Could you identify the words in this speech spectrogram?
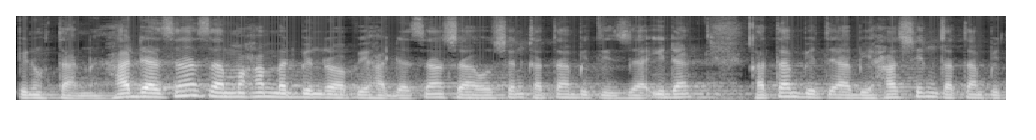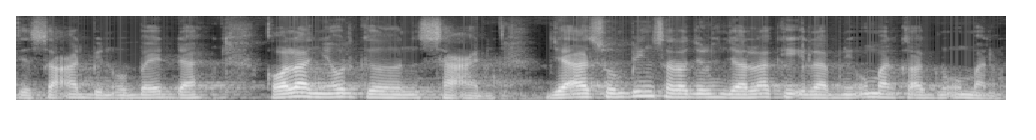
pinuh tanah. Hadatsana sa Muhammad bin Rafi hadatsana sa Husain kata piti Zaidah kata piti Abi Hasin kata piti Sa'ad bin Ubaidah. Qala nyaurkeun Sa'ad jaa sumping sarajul jalaki ila Ibnu Umar ka Ibnu Umar.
